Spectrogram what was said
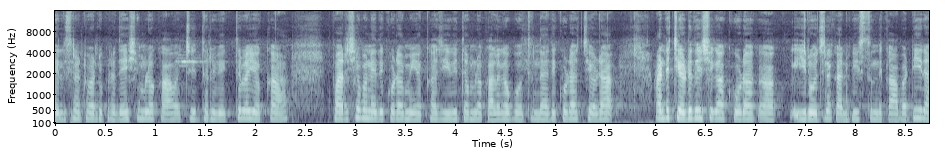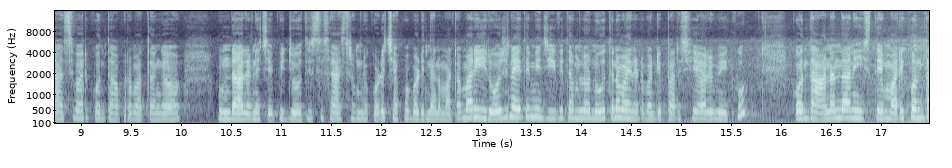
తెలిసినటువంటి ప్రదేశంలో కావచ్చు ఇద్దరు వ్యక్తుల యొక్క పరిచయం అనేది కూడా మీ యొక్క జీవితంలో కలగబోతుంది. అది కూడా చెడ అంటే చెడు దిశగా కూడా ఈ రోజున కనిపిస్తుంది కాబట్టి ఈ రాశి వారు కొంత అప్రమత్తంగా ఉండాలని చెప్పి జ్యోతిష శాస్త్రంలో కూడా చెప్పబడింది అనమాట మరి ఈ రోజునైతే మీ జీవితంలో నూతనమైనటువంటి పరిచయాలు మీకు కొంత ఆనందాన్ని ఇస్తే మరికొంత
